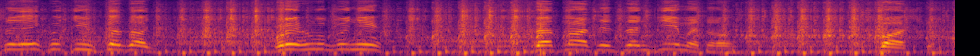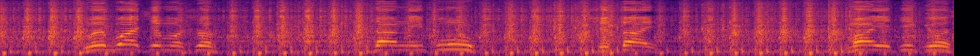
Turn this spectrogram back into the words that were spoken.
Що я й хотів сказати, при глибині 15 сантиметрів пашки, ми бачимо, що даний плуг, считай, має тільки ось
